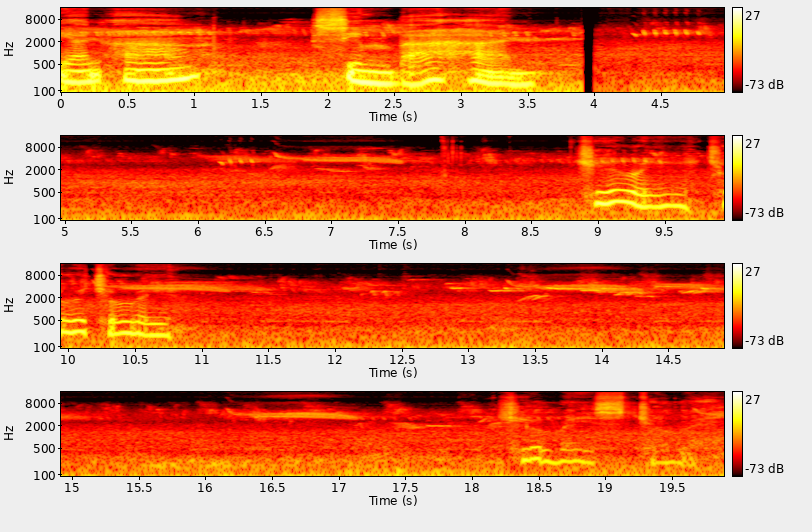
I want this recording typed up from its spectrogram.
yan ang simbahan. Cherry cherry cherry Cherries, cherry.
